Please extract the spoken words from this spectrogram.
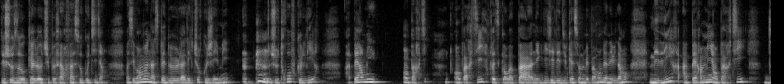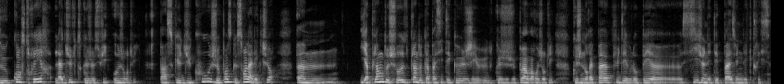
des choses auxquelles tu peux faire face au quotidien. c'est vraiment un aspect de la lecture que j'ai aimé. Je trouve que lire a permis en partie, en partie, parce qu'on va pas négliger l'éducation de mes parents, bien évidemment, mais lire a permis en partie de construire l'adulte que je suis aujourd'hui. Parce que du coup, je pense que sans la lecture, euh, il y a plein de choses, plein de capacités que, je peux avoir aujourd'hui que je n'aurais pas pu développer euh, si je n'étais pas une lectrice.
